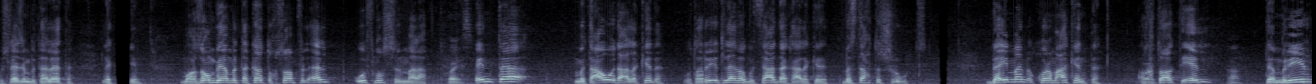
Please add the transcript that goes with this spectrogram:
مش لازم بثلاثه لكن معظمهم بيعمل تكتل خصوصا في القلب وفي نص الملعب كويس انت متعود على كده وطريقة لعبك بتساعدك على كده بس تحت شروط دايما الكورة معاك انت أخطائك تقل آه. تمرير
